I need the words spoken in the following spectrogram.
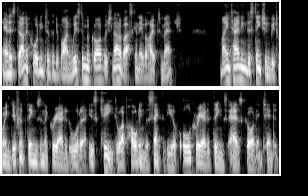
and it's done according to the divine wisdom of God, which none of us can ever hope to match. Maintaining distinction between different things in the created order is key to upholding the sanctity of all created things as God intended.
